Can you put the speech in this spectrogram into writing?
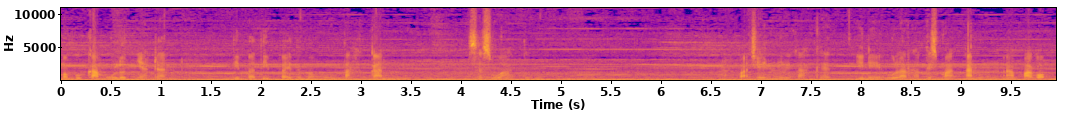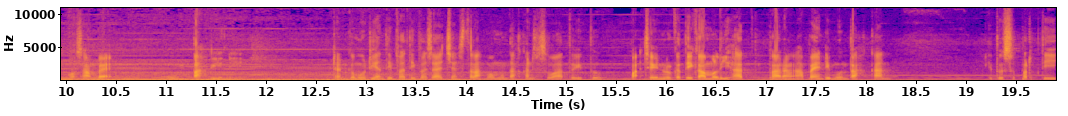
membuka mulutnya dan tiba-tiba itu memuntahkan sesuatu. Pak Jainul ini kaget. Ini ular habis makan apa kok kok sampai muntah gini dan kemudian tiba-tiba saja setelah memuntahkan sesuatu itu Pak Jainul ketika melihat barang apa yang dimuntahkan itu seperti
